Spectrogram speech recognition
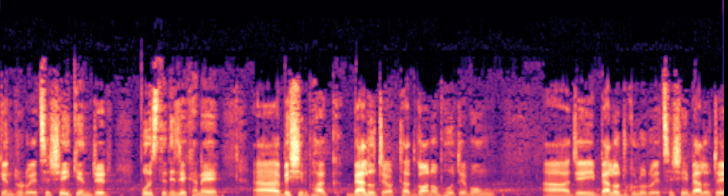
কেন্দ্র রয়েছে, সেই কেন্দ্রের পরিস্থিতি, যেখানে বেশিরভাগ ব্যালটে, অর্থাৎ গণভোট এবং যেই ব্যালটগুলো রয়েছে, সেই ব্যালটে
